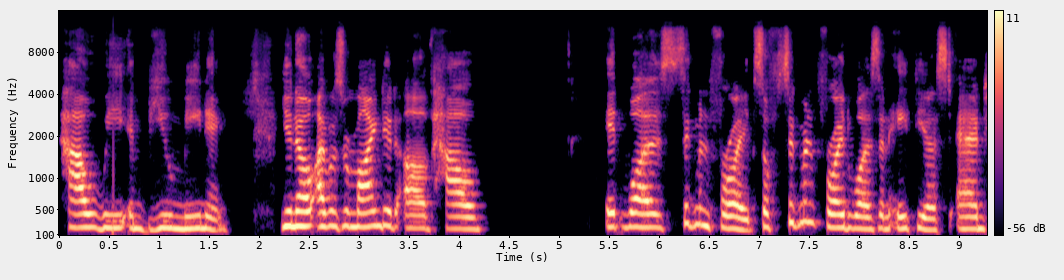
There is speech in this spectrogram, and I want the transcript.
how we imbue meaning. You know, I was reminded of how it was Sigmund Freud. So, Sigmund Freud was an atheist, and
